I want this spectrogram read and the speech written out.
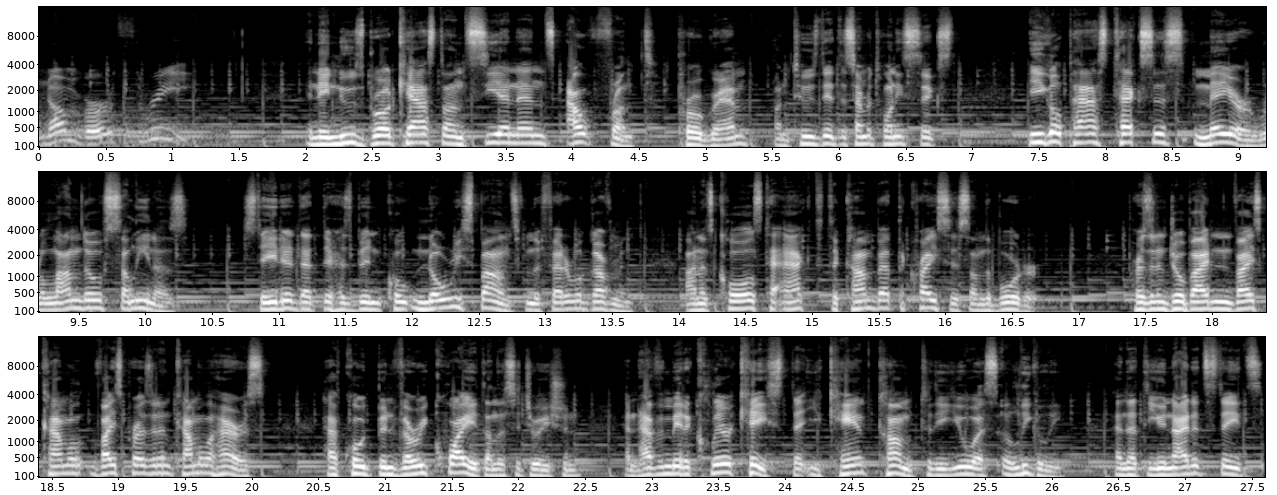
Number 3. In a news broadcast on CNN's Outfront program on Tuesday, December 26th, Eagle Pass, Texas Mayor Rolando Salinas stated that there has been, quote, no response from the federal government on his calls to act to combat the crisis on the border. President Joe Biden and Vice, Vice President Kamala Harris have, quote, been very quiet on the situation and haven't made a clear case that you can't come to the U.S. illegally and that the United States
